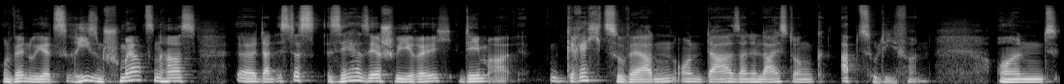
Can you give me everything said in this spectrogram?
Und wenn du jetzt Riesenschmerzen hast, äh, dann ist das sehr, sehr schwierig, dem äh, gerecht zu werden und da seine Leistung abzuliefern. Und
